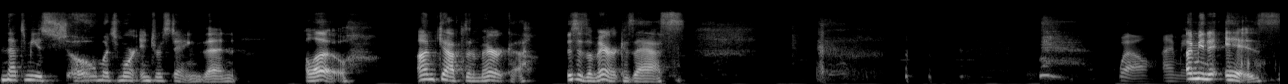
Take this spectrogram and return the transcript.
And that to me is so much more interesting than, hello, I'm Captain America. This is America's ass. Well, I mean, I mean, it is.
